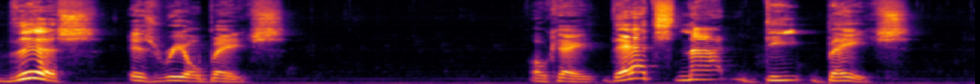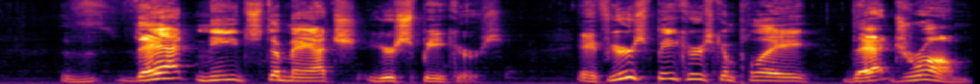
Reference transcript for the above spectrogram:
this is real bass. Okay. That's not deep bass. That needs to match your speakers. If your speakers can play that drum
